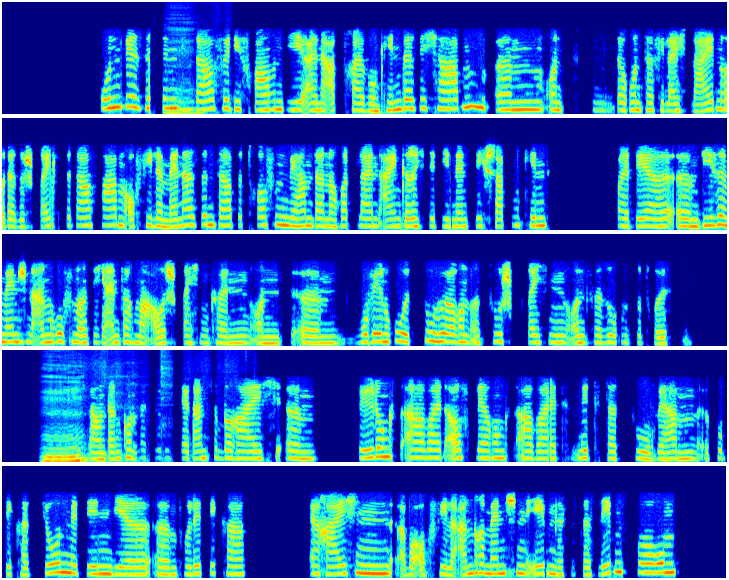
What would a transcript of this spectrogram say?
Und wir sind mhm. da für die Frauen, die eine Abtreibung hinter sich haben ähm, und darunter vielleicht leiden oder Gesprächsbedarf haben. Auch viele Männer sind da betroffen. Wir haben da eine Hotline eingerichtet, die nennt sich Schattenkind, bei der ähm, diese Menschen anrufen und sich einfach mal aussprechen können und ähm, wo wir in Ruhe zuhören und zusprechen und versuchen zu trösten. Mhm. Ja, und dann kommt natürlich der ganze Bereich ähm, Bildungsarbeit, Aufklärungsarbeit mit dazu. Wir haben äh, Publikationen, mit denen wir ähm, Politiker erreichen, aber auch viele andere Menschen eben. Das ist das Lebensforum.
